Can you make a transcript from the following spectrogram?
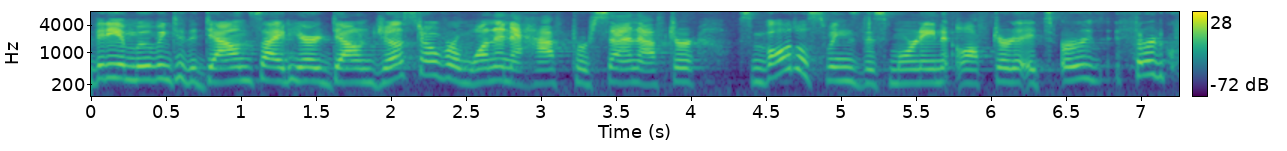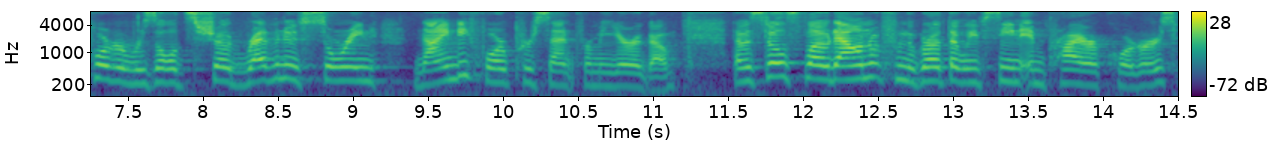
NVIDIA moving to the downside here, down just over 1.5% after some volatile swings this morning after its er, third quarter results showed revenue soaring 94% from a year ago. That was still a slowdown from the growth that we've seen in prior quarters.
